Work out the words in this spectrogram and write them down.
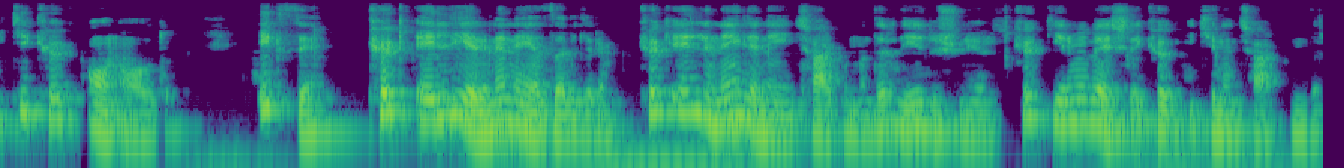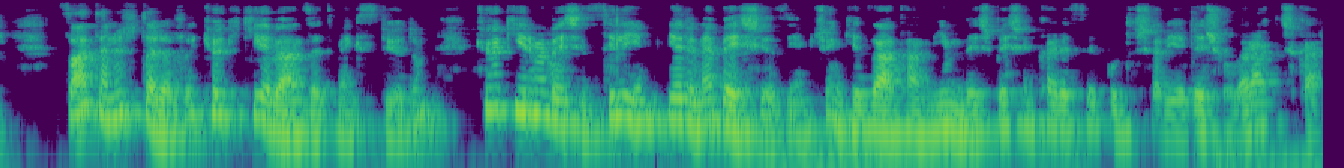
2 kök 10 oldu. Eksi kök 50 yerine ne yazabilirim? Kök 50 ne ile neyin çarpımıdır diye düşünüyoruz. Kök 25 ile kök 2'nin çarpımıdır. Zaten üst tarafı kök 2'ye benzetmek istiyordum. Kök 25'i sileyim yerine 5 yazayım. Çünkü zaten 25 5'in karesi bu dışarıya 5 olarak çıkar.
